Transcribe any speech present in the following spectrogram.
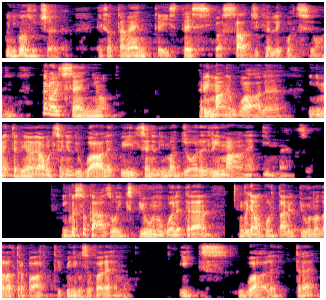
Quindi cosa succede? Esattamente gli stessi passaggi che alle equazioni, però il segno rimane uguale. Quindi mentre prima avevamo il segno di uguale, qui il segno di maggiore rimane in mezzo. In questo caso x più 1 uguale 3, vogliamo portare il più 1 dall'altra parte, quindi cosa faremo? x uguale 3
